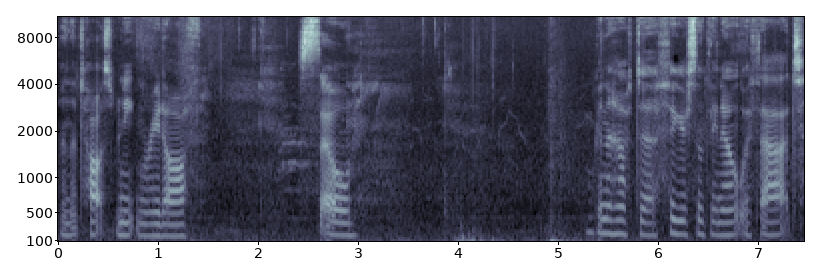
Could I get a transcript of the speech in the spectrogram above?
and the top's been eaten right off. So I'm gonna have to figure something out with that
